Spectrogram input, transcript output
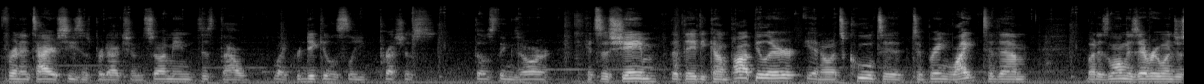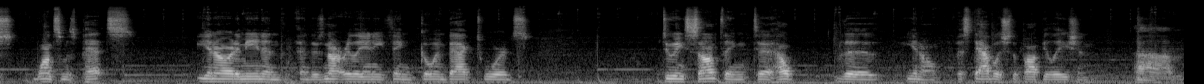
for an entire season's production. So I mean, just how like ridiculously precious those things are. It's a shame that they become popular. You know, it's cool to to bring light to them, but as long as everyone just wants them as pets, you know what I mean, and and there's not really anything going back towards doing something to help the you know establish the population. Um,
